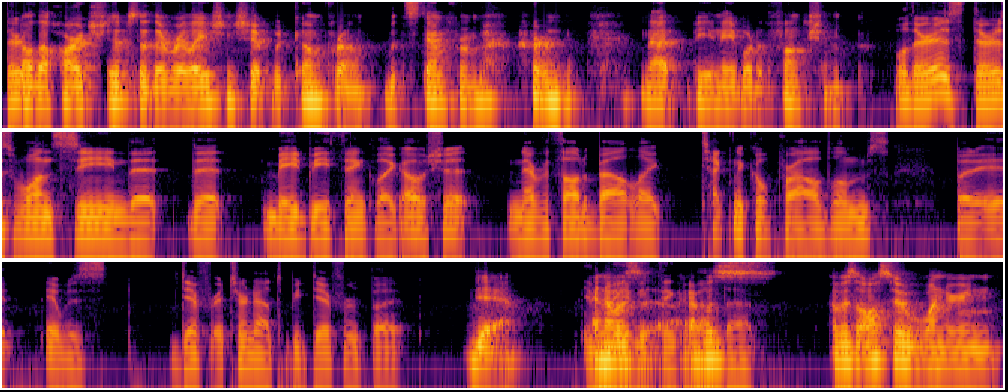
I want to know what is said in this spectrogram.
There, all the hardships of the relationship would come from would stem from her not being able to function. Well, there is there is one scene that that made me think like, oh shit, never thought about like technical problems, but it it was different. It turned out to be different, but Yeah. And I was I was I was also wondering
